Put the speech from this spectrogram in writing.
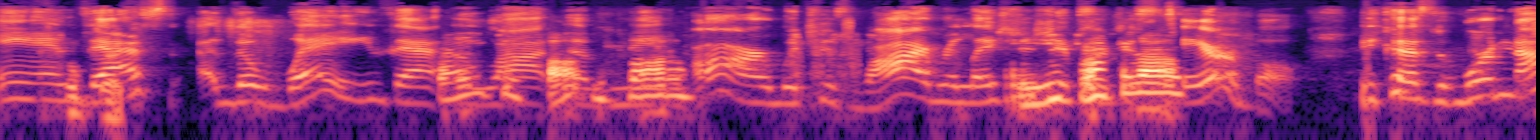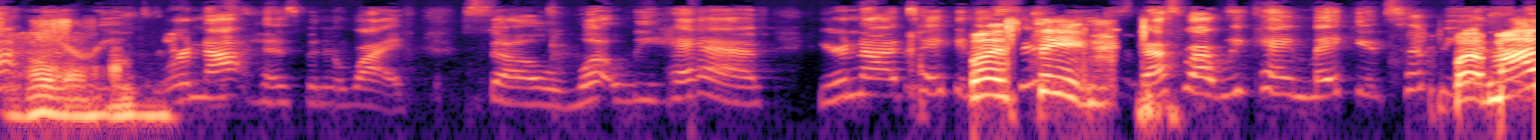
And Okay. that's the way that a lot of men are, which is why relationships are just terrible because we're not married, we're not husband and wife. So what we have, you're not taking But it see- serious. That's why we can't make it to be. But my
